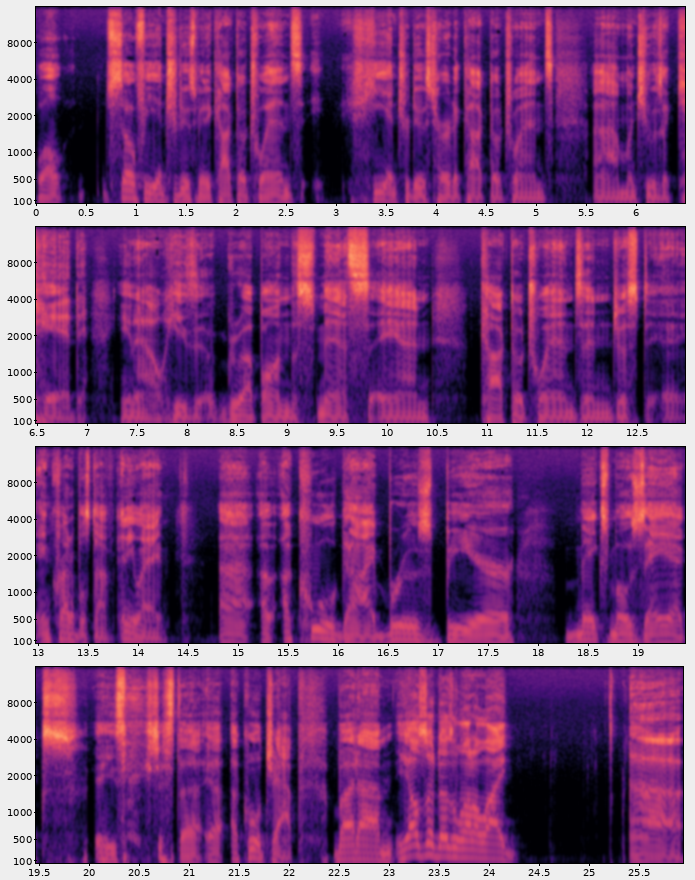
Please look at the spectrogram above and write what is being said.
well sophie introduced me to cocteau twins. He introduced her to cocteau twins um, when she was a kid you know. He's uh, grew up on the smiths and cocteau twins and just uh, incredible stuff. Anyway uh, a, a, cool guy, brews beer, makes mosaics. He's, he's just a, a, cool chap. But um, he also does a lot of like uh,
